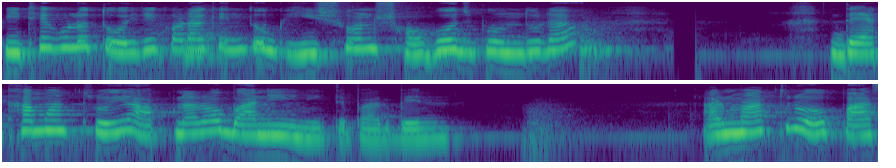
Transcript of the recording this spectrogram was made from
পিঠেগুলো তৈরি করা কিন্তু ভীষণ সহজ বন্ধুরা। দেখা মাত্রই আপনারাও বানিয়ে নিতে পারবেন। আর মাত্র পাঁচ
